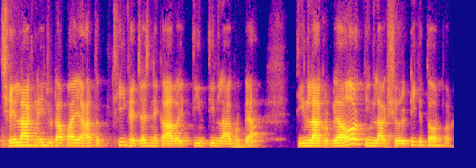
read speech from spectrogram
छह लाख नहीं जुटा पाए, यहाँ तक ठीक है, जज ने कहा भाई तीन तीन लाख रुपया, तीन लाख रुपया और तीन लाख श्योरिटी के तौर पर।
